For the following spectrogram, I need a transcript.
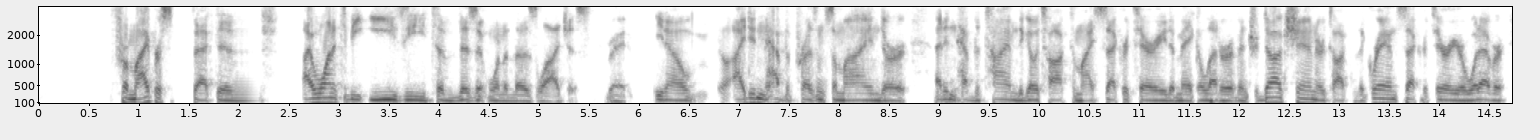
from my perspective, I want it to be easy to visit one of those lodges. Right. You know, I didn't have the presence of mind or I didn't have the time to go talk to my secretary to make a letter of introduction or talk to the grand secretary or whatever.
